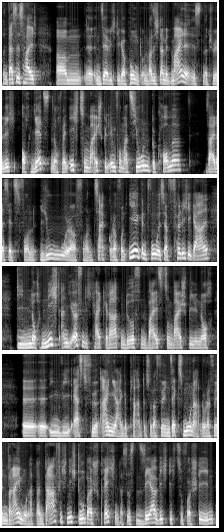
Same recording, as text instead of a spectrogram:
Und das ist halt ähm, ein sehr wichtiger Punkt. Und was ich damit meine, ist natürlich auch jetzt noch, wenn ich zum Beispiel Informationen bekomme, sei das jetzt von You oder von Zack oder von irgendwo, ist ja völlig egal, die noch nicht an die Öffentlichkeit geraten dürfen, weil es zum Beispiel noch äh, äh, irgendwie erst für ein Jahr geplant ist oder für in sechs Monaten oder für in drei Monaten, dann darf ich nicht drüber sprechen. Das ist sehr wichtig zu verstehen,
